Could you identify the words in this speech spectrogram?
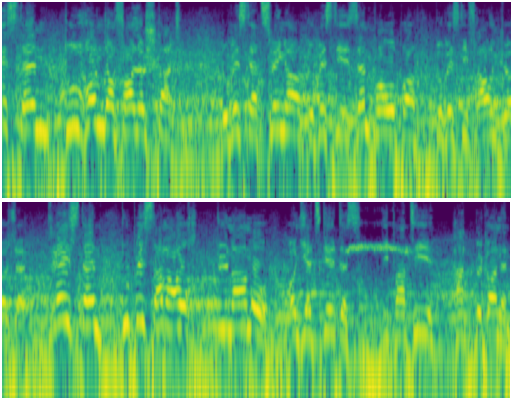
Dresden, du wundervolle Stadt. Du bist der Zwinger, du bist die Semperoper, du bist die Frauenkirche. Dresden, du bist aber auch Dynamo. Und jetzt gilt es. Die Partie hat begonnen.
